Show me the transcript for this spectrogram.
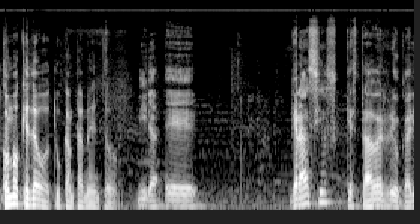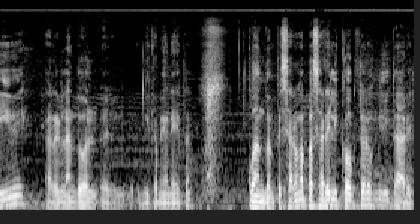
¿Cómo quedó tu campamento? Mira, eh, gracias que estaba en Río Caribe arreglando el- el- mi camioneta, cuando empezaron a pasar helicópteros militares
